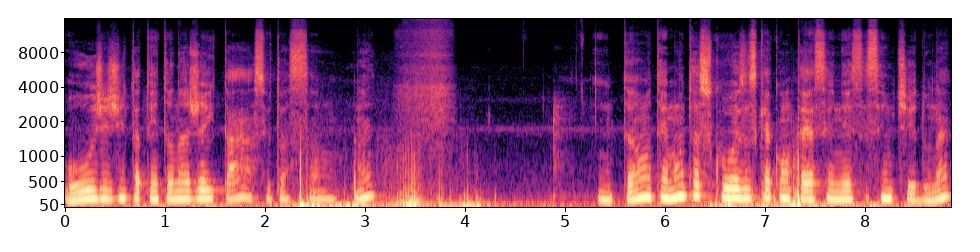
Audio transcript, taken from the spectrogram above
Hoje a gente está tentando ajeitar a situação, né? Então, tem muitas coisas que acontecem nesse sentido, né?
